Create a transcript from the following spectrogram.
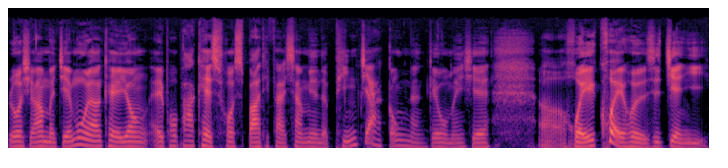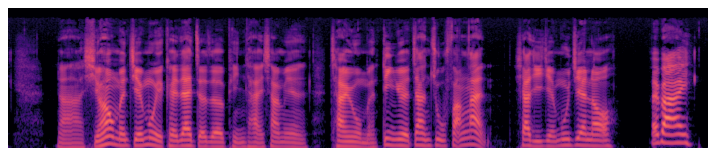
如果喜欢我们节目呢，可以用 Apple Podcast 或 Spotify 上面的评价功能给我们一些呃回馈或者是建议。那喜欢我们节目，也可以在泽泽平台上面参与我们订阅赞助方案。下集节目见喽，拜拜。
